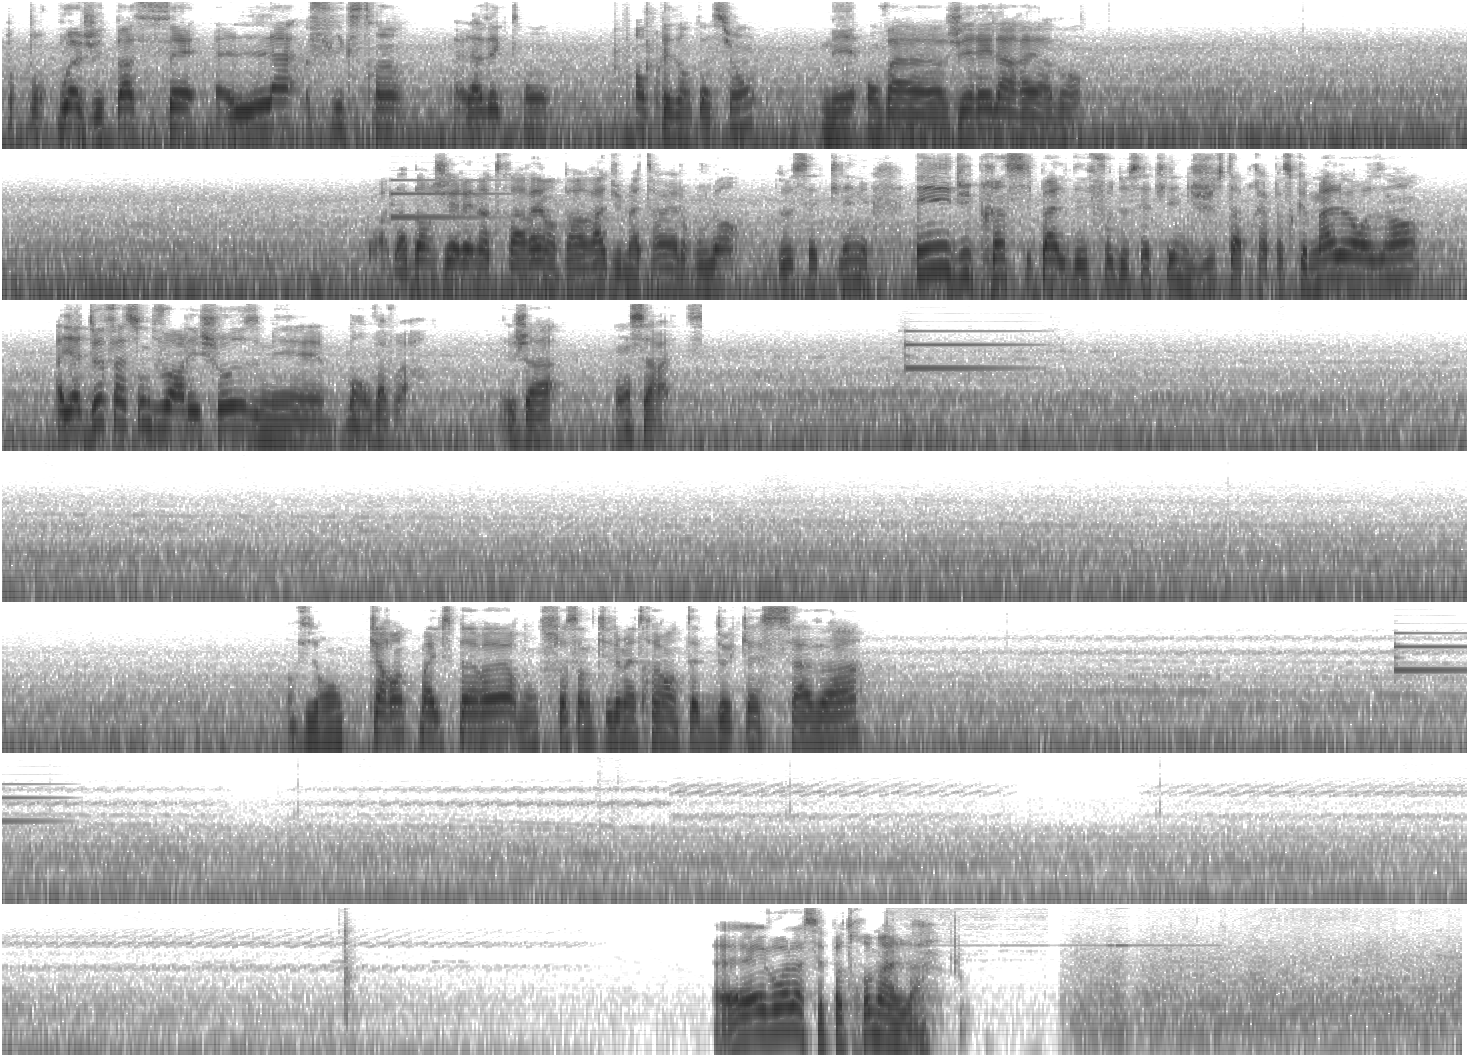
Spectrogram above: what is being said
sur pourquoi j'ai pas fait la Flixtrain, la Vectron en présentation. Mais on va gérer l'arrêt avant. On va d'abord gérer notre arrêt, on parlera du matériel roulant de cette ligne et du principal défaut de cette ligne juste après. Parce que malheureusement, il y a deux façons de voir les choses, mais bon, on va voir. Déjà, on s'arrête. Environ 40 miles par heure, donc 60 km/h en tête de caisse, ça va. Et voilà, c'est pas trop mal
